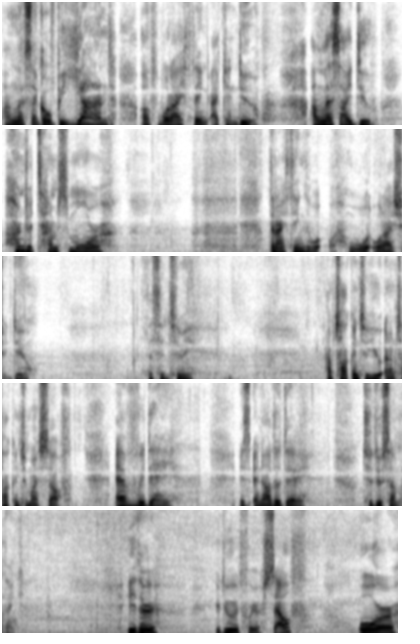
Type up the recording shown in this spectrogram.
unless I go beyond of what I think I can do. Unless I do 100 times more than I think what, what, what I should do. Listen to me. I'm talking to you and I'm talking to myself. Every day is another day to do something. Either you do it for yourself or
